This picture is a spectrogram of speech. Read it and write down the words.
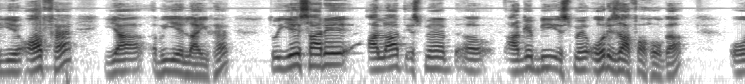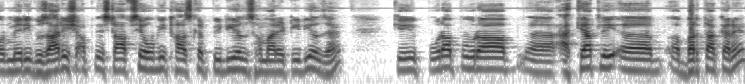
ये ऑफ़ है या अभी ये लाइव है। तो ये सारे आलात इसमें आगे भी इसमें और इजाफा होगा और मेरी गुजारिश अपने स्टाफ से होगी, खासकर पी हमारे टी हैं, कि पूरा पूरा एहतियात बरता करें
